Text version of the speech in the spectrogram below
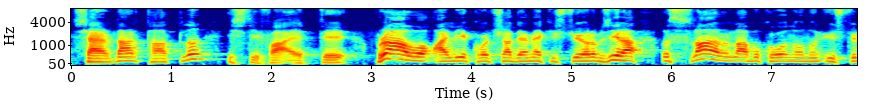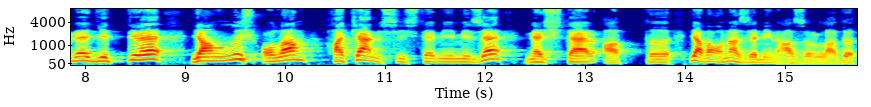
Serdar Tatlı istifa etti. Bravo Ali Koç'a demek istiyorum. Zira ısrarla bu konunun üstüne gitti ve yanlış olan hakem sistemimize neşter attı ya da ona zemin hazırladı.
